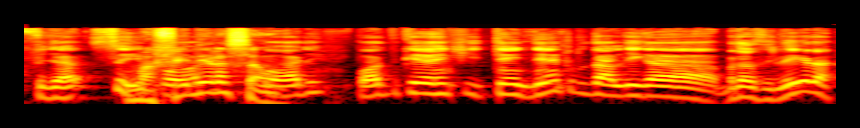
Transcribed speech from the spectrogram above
federa- Sim, Uma pode, federação. Pode, pode, porque a gente tem dentro da Liga Brasileira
